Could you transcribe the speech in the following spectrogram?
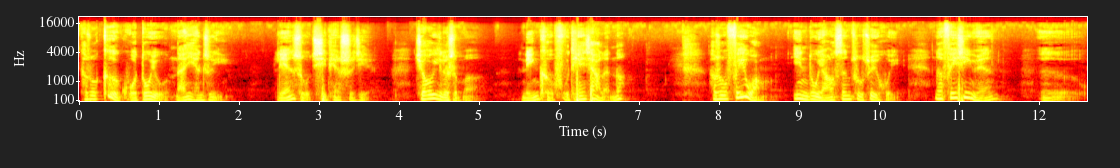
他说：“各国都有难言之隐，联手欺骗世界，交易了什么？宁可负天下人呢？”他说：“飞往印度洋深处坠毁，那飞行员，呃，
